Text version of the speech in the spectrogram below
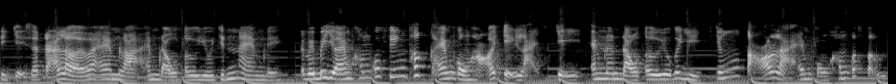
Thì chị sẽ trả lời với em là, em đầu tư vô chính em đi. Tại vì bây giờ em không có kiến thức, em còn hỏi chị lại, chị, em nên đầu tư vô cái gì? Chứng tỏ là em còn không có tự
